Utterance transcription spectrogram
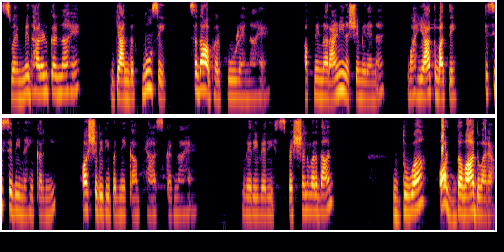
स्वयं में धारण करना है ज्ञान रत्नों से सदा भरपूर रहना है। अपने नारायणी नशे में रहना है वाहियात बातें किसी से भी नहीं करनी और शरीरी बनने का अभ्यास करना है। वेरी वेरी स्पेशल वरदान। दुआ और दवा द्वारा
